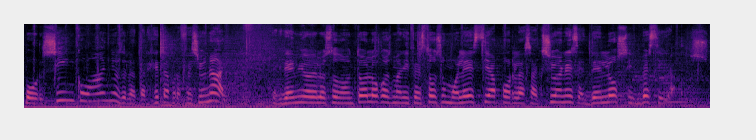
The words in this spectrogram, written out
por cinco años de la tarjeta profesional. El gremio de los odontólogos manifestó su molestia por las acciones de los investigados.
